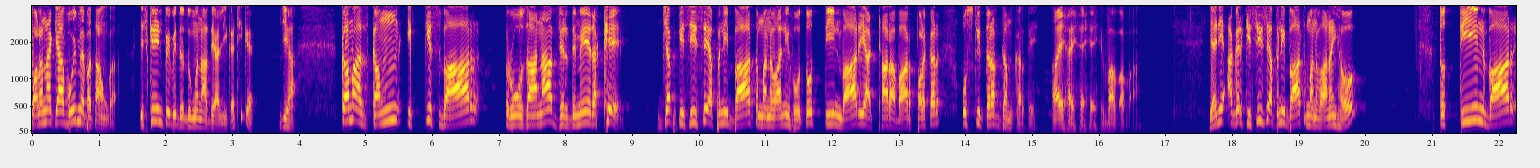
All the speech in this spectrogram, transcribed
पढ़ना क्या वही मैं बताऊँगा। स्क्रीन पे भी दे दूँगा नादे आली का, ठीक है? जी हाँ। कम अज़ कम 21 बार रोज़ाना विरद में रखे। जब किसी से अपनी बात मनवानी हो तो तीन बार या अट्ठारह बार पढ़कर उसकी तरफ़ दम कर दे। आय हाय हाय हाय, वाह वाह वाह। यानी अगर किसी से अपनी बात मनवानी हो तो तीन बार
